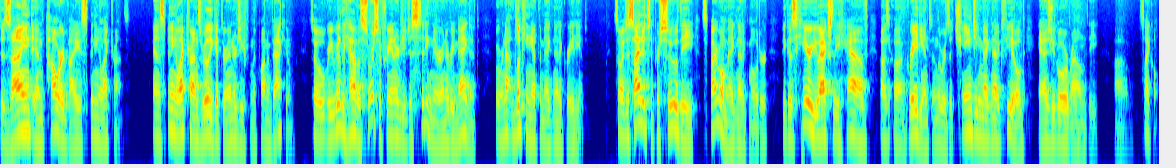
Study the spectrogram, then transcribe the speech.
designed and powered by spinning electrons. And the spinning electrons really get their energy from the quantum vacuum. So we really have a source of free energy just sitting there in every magnet, but we're not looking at the magnetic gradient. So I decided to pursue the spiral magnetic motor because here you actually have a, a gradient, in other words, a changing magnetic field as you go around the uh, cycle.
